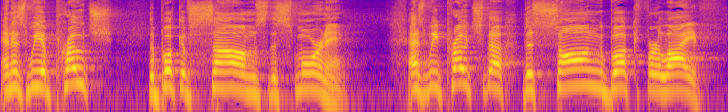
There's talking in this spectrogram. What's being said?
And as we approach the book of Psalms this morning, as we approach the, the song book for life,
